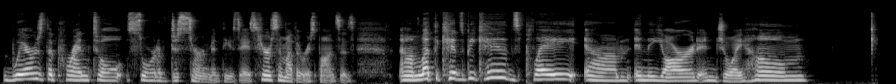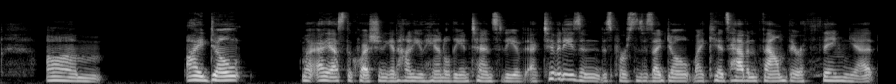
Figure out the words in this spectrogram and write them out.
where is the parental sort of discernment these days? Here are some other responses. Um, let the kids be kids, play um, in the yard, enjoy home. Um, I don't I asked the question again, how do you handle the intensity of activities? And this person says, I don't. My kids haven't found their thing yet.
